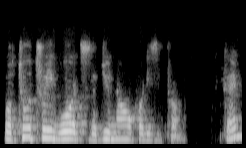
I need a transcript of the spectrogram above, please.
or two, three words that you know what is the problem, okay?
